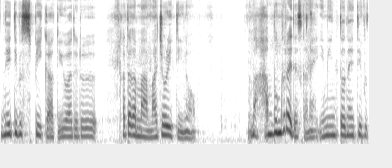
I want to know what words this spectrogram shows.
ネイティブスピーカーと言われる方がまあマジョリティのまあ半分ぐらいですかね。移民とネイティブ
